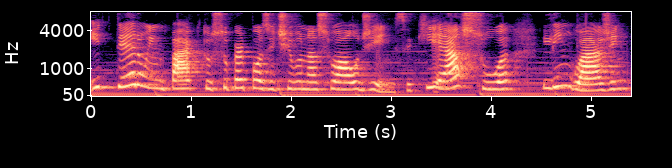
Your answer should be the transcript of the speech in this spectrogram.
e ter um impacto super positivo na sua audiência, que é a sua linguagem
